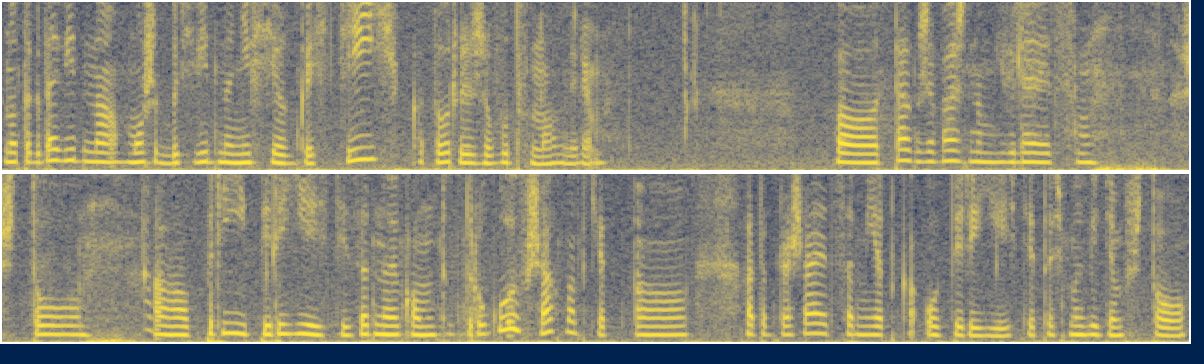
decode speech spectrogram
Но тогда видно, может быть видно не всех гостей, которые живут в номере. А, также важным является, что а, при переезде из одной комнаты в другую в шахматке а, отображается метка о переезде. То есть мы видим, что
